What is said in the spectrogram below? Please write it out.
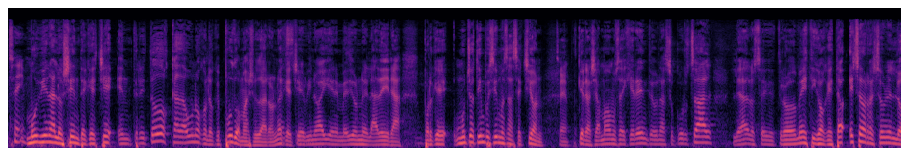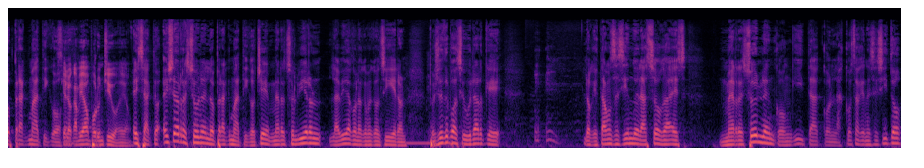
Sí. muy bien al oyente, que che, entre todos, cada uno con lo que pudo me ayudaron, no es que che, vino alguien y me dio una heladera, porque mucho tiempo hicimos esa sección, Sí. que era llamamos al gerente de una sucursal, le da los electrodomésticos, que está, eso resuelve en lo pragmático. Que lo cambiamos por un chivo, digo. Exacto, ellos resuelven lo pragmático. Che, me resolvieron la vida con lo que me consiguieron. Pero yo te puedo asegurar que lo que estamos haciendo de la soga es me resuelven con guita, con las cosas que necesito,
